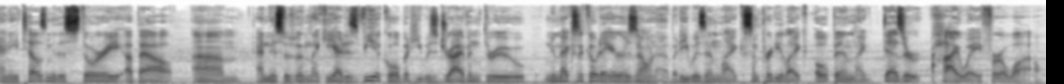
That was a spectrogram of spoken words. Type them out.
And he tells me this story about, um, and this was when like he had his vehicle, but he was driving through New Mexico to Arizona, but he was in like some pretty like open like desert highway for a while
